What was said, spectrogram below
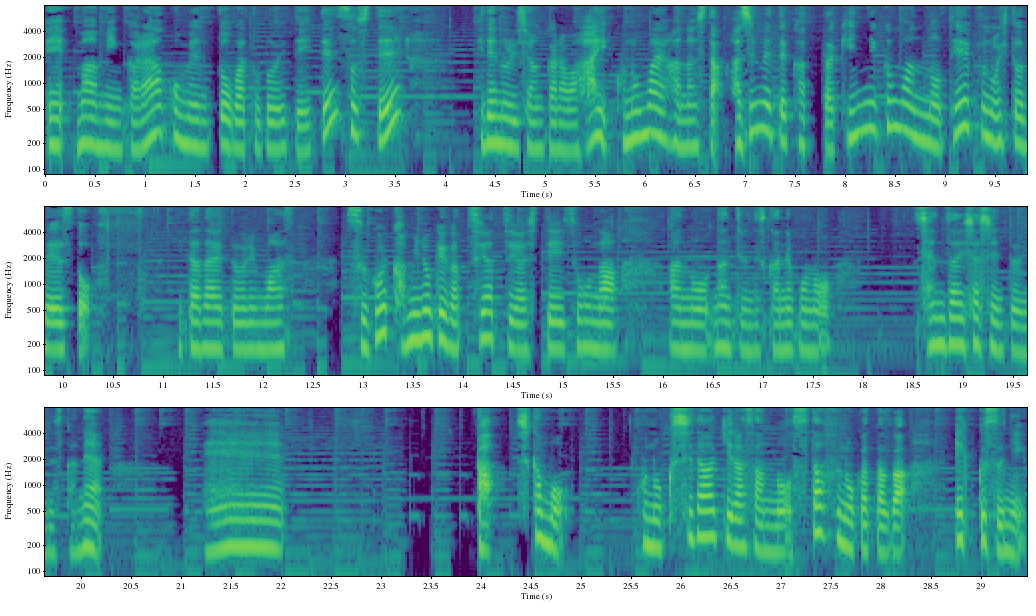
え、マーミンからコメントが届いていて、そして、ひでのりちゃんからは、はい、この前話した、初めて買った筋肉マンのテープの人です、と、いただいております。すごい髪の毛がツヤツヤしていそうな、あの、なんて言うんですかね、この、潜在写真というんですかね。えー、しかも、この串田明さんのスタッフの方が X に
